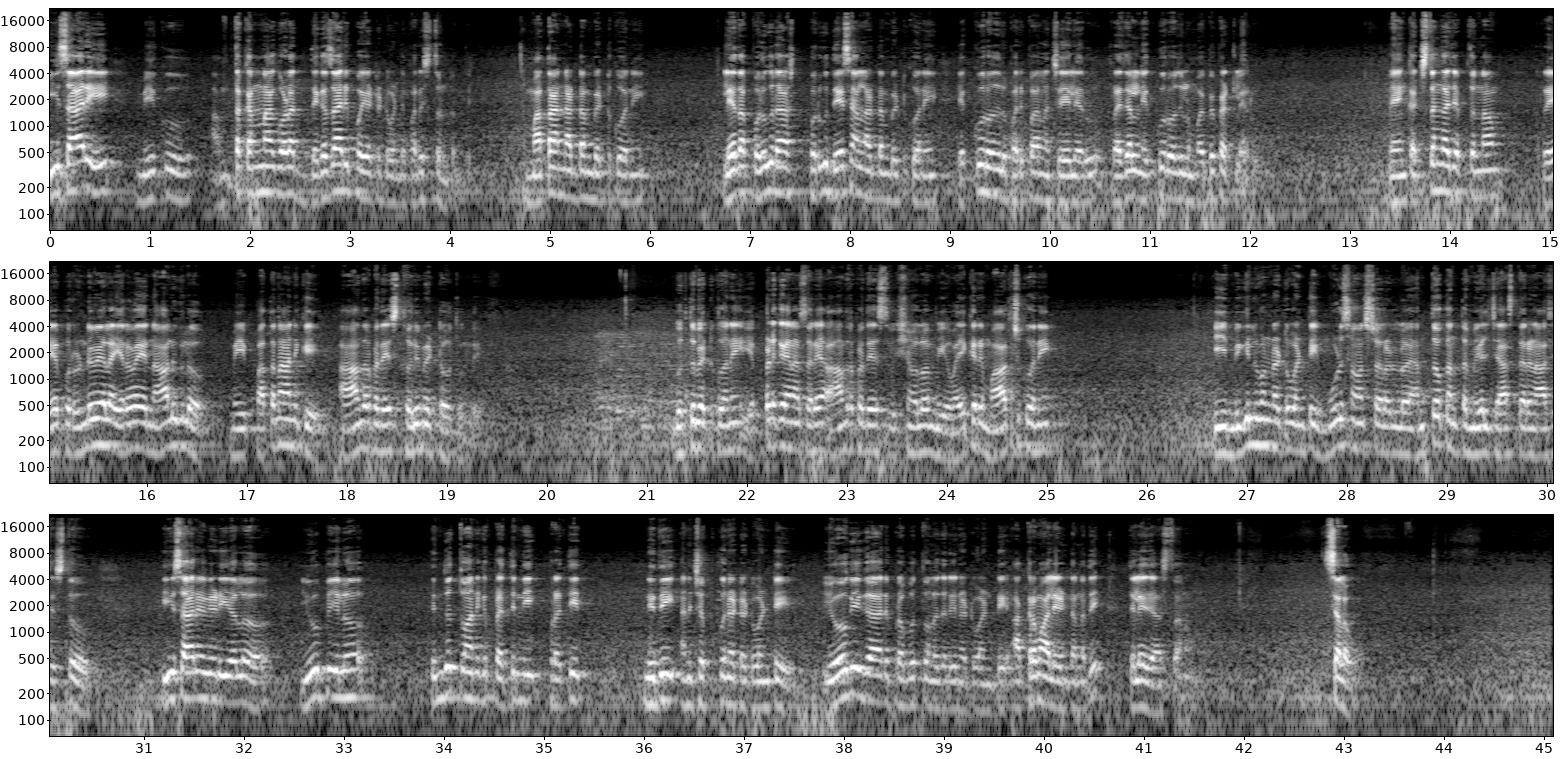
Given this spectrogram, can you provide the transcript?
ఈసారి మీకు అంతకన్నా కూడా దిగజారిపోయేటటువంటి పరిస్థితి ఉంటుంది. మతాన్ని అడ్డం పెట్టుకొని లేదా పొరుగు రాష్ట్ర పొరుగు దేశాలను అడ్డం పెట్టుకొని ఎక్కువ రోజులు పరిపాలన చేయలేరు ప్రజలను ఎక్కువ రోజులు మభ్యపెట్టలేరు. మేము ఖచ్చితంగా చెప్తున్నాం రేపు రెండు వేల ఇరవై నాలుగులో మీ పతనానికి ఆంధ్రప్రదేశ్ తొలిమెట్టు అవుతుంది. గుర్తుపెట్టుకొని ఎప్పటికైనా సరే ఆంధ్రప్రదేశ్ విషయంలో మీ వైఖరి మార్చుకొని ఈ మిగిలి ఉన్నటువంటి మూడు సంవత్సరాలలో ఎంతో కొంత మేలు చేస్తారని ఆశిస్తూ ఈసారి వీడియోలో యూపీలో హిందుత్వానికి ప్రతిని నిధి అని చెప్పుకునేటటువంటి యోగి గారి ప్రభుత్వంలో జరిగినటువంటి అక్రమాలు ఏంటన్నది తెలియజేస్తాను. సెలవు.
